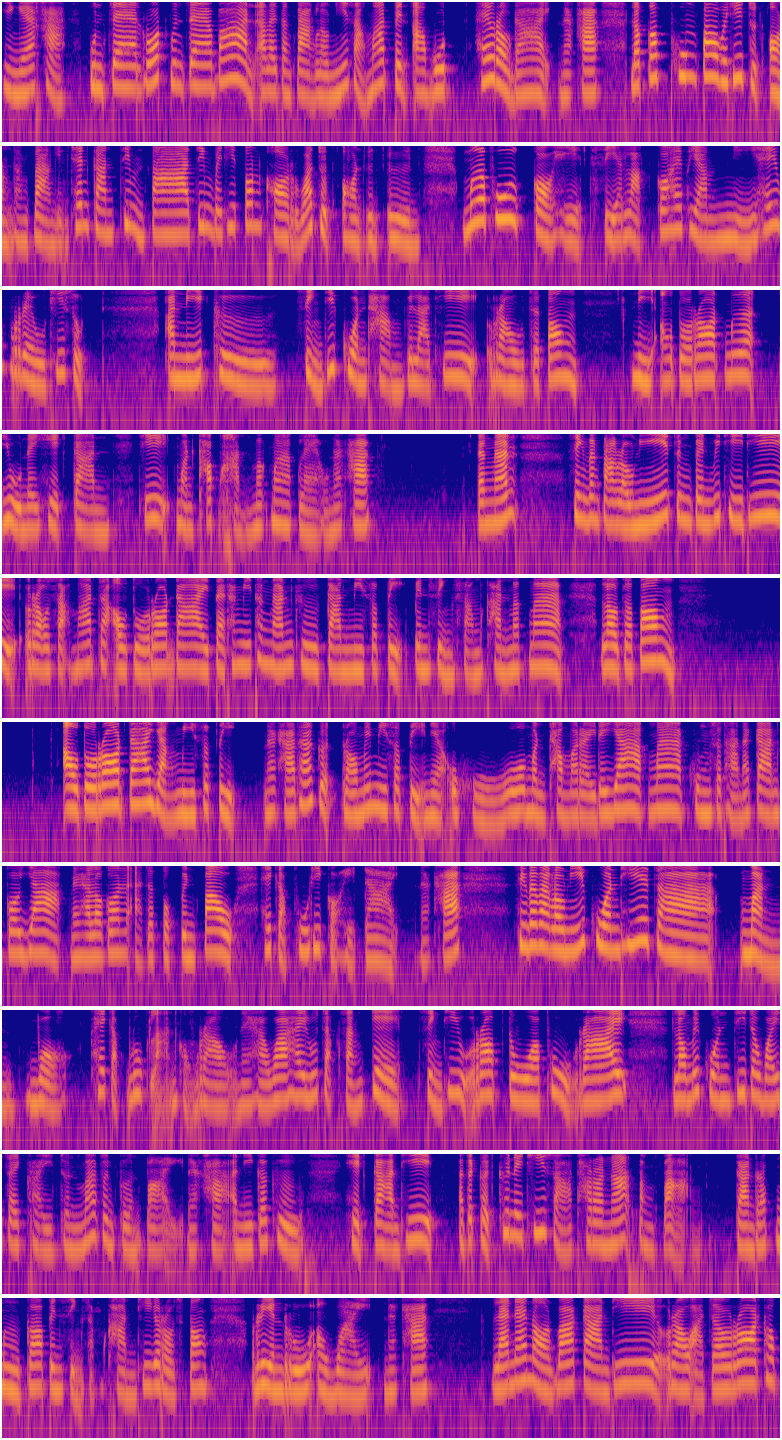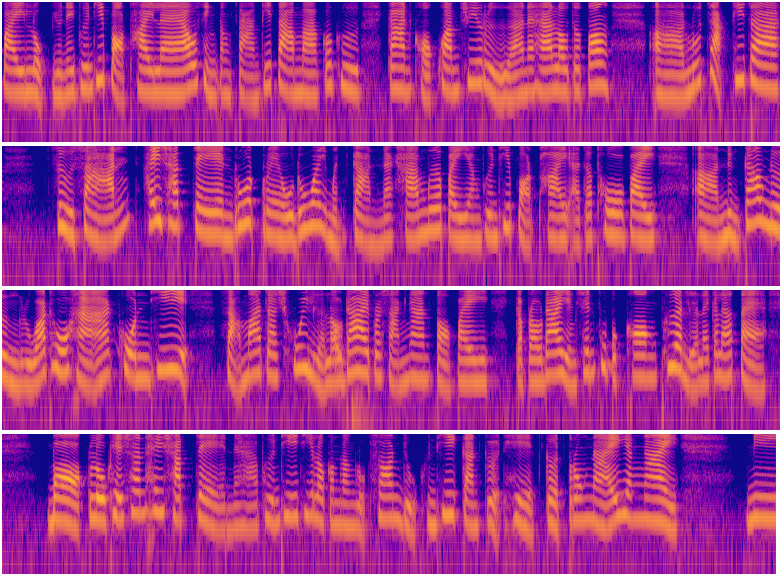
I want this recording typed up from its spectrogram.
อย่างเงี้ยค่ะ กุญแจรถกุญแจบ้านอะไรต่างๆ เหล่านี้สามารถเป็นอาวุธให้เราได้นะคะ แล้วก็พุ่งเป้าไปที่จุดอ่อนต่างๆ อย่างเช่นการจิ้มตาจิ้มไปที่ต้นคอหรือว่าจุดอ่อนอื่นๆ เมื่อผู้ก่อเหตุเสียหลักก็ให้พยายามหนีให้เร็วที่สุด อันนี้คือสิ่งที่ควรทำเวลาที่เราจะต้องหนีเอาตัวรอดเมื่อ อยู่ในเหตุการณ์ที่มันคับขันมากๆแล้วนะคะ ดังนั้นสิ่งต่างๆ เหล่านี้จึงเป็นวิธีที่เราสามารถจะเอาตัวรอดได้ แต่ทั้งนี้ทั้งนั้นคือการมีสติเป็นสิ่งสำคัญมากๆ เราจะต้องเอาตัวรอดได้อย่างมีสตินะคะ ถ้าเกิดเราไม่มีสติเนี่ย โอ้โห มันทำอะไรได้ยากมาก คุมสถานการณ์ก็ยากนะคะ แล้วก็อาจจะตกเป็นเป้าให้กับผู้ที่ก่อเหตุได้นะคะ สิ่งต่างๆ เหล่านี้ควรที่จะหมั่นบอกให้กับลูกหลานของเรานะคะว่าให้รู้จักสังเกตสิ่งที่อยู่รอบตัวผู้ร้าย เราไม่ควรที่จะไว้ใจใครจนมากจนเกินไปนะคะ อันนี้ก็คือเหตุการณ์ที่อาจจะเกิดขึ้นในที่สาธารณะต่างๆ การรับมือก็เป็นสิ่งสำคัญที่เราจะต้องเรียนรู้เอาไว้นะคะ และแน่นอนว่าการที่เราอาจจะรอดเข้าไปหลบอยู่ในพื้นที่ปลอดภัยแล้ว สิ่งต่างๆ ที่ตามมาก็คือการขอความช่วยเหลือนะคะ เราจะต้องอรู้จักที่จะสื่อสารให้ชัดเจนรวดเร็วด้วยเหมือนกันนะคะ เมื่อไปยังพื้นที่ปลอดภัยอาจจะโทรไป 191 หรือว่าโทรหาคนที่สามารถจะช่วยเหลือเราได้ประสานงานต่อไปกับเราได้อย่างเช่นผู้ปกครองเพื่อนหรืออะไรก็แล้วแต่ บอกโลเคชันให้ชัดเจนนะคะ พื้นที่ที่เรากำลังหลบซ่อนอยู่พื้นที่การเกิดเหตุเกิดตรงไหนยังไง มี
